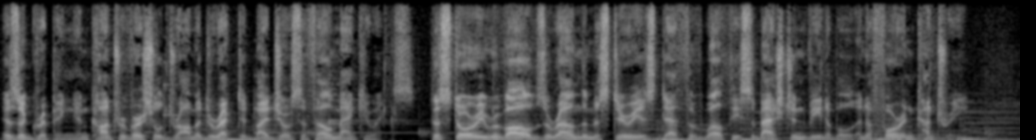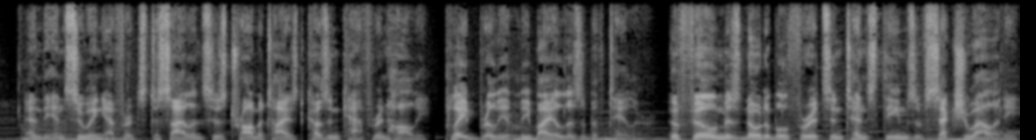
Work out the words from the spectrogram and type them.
is a gripping and controversial drama directed by Joseph L. Mankiewicz. The story revolves around the mysterious death of wealthy Sebastian Venable in a foreign country, and the ensuing efforts to silence his traumatized cousin Catherine Holly, played brilliantly by Elizabeth Taylor. The film is notable for its intense themes of sexuality,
